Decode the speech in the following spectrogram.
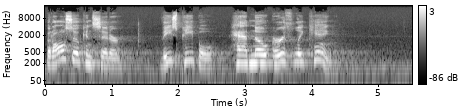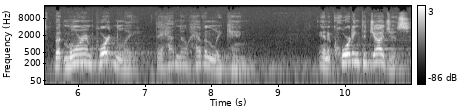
But also consider these people had no earthly king, but more importantly, they had no heavenly king. And according to Judges,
